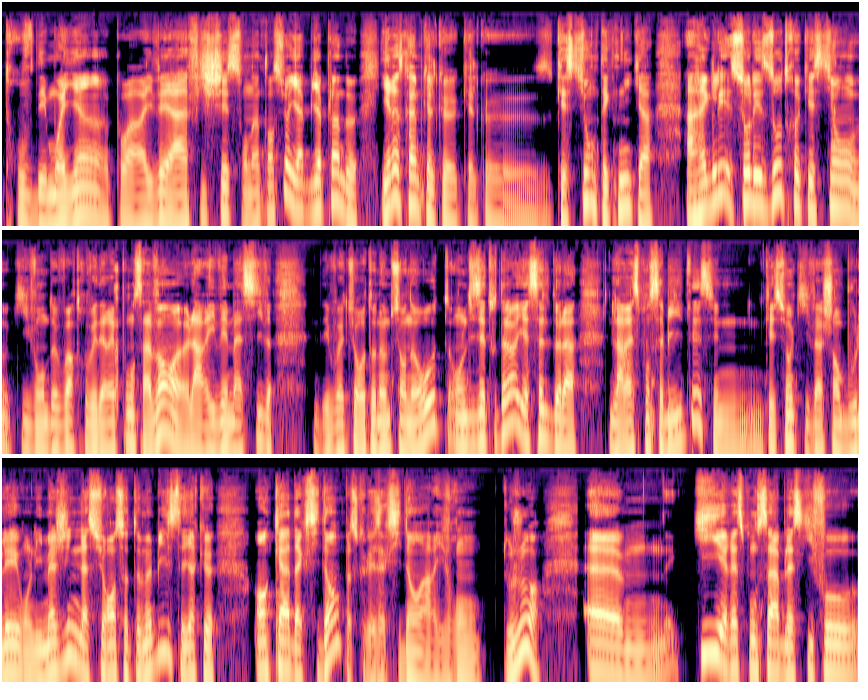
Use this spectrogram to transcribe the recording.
trouve des moyens pour arriver à afficher son intention. Il y a, il y a plein de, il reste quand même quelques quelques questions techniques à, à régler. Sur les autres questions qui vont devoir trouver des réponses avant euh, l'arrivée massive des voitures autonomes sur nos routes, on le disait tout à l'heure, il y a celle de la de la responsabilité. C'est une, une question qui va chambouler, on l'imagine, l'assurance automobile, c'est-à-dire que en cas d'accident, parce que les accidents arriveront toujours. Euh, qui est responsable? Est-ce qu'il faut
